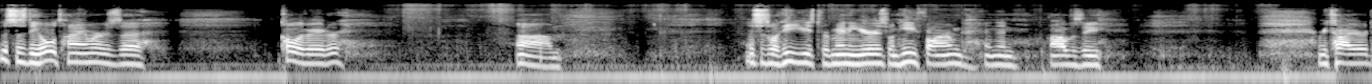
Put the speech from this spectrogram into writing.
this is the old timers uh, cultivator. Um, this is what he used for many years when he farmed, and then obviously retired.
